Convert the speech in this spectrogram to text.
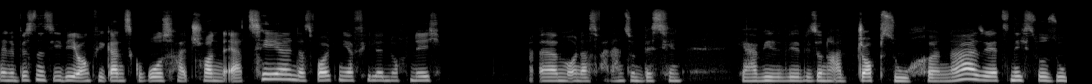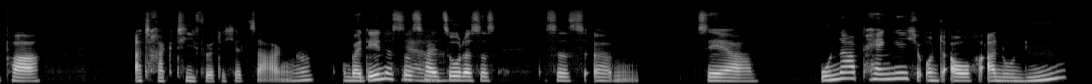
seine Business-Idee irgendwie ganz groß halt schon erzählen. Das wollten ja viele noch nicht. Ähm, und das war dann so ein bisschen, ja, wie, wie, wie so eine Art Jobsuche. Ne? Also jetzt nicht so super attraktiv, würde ich jetzt sagen. Ne? Und bei denen ist es Ja. halt so, dass es, dass es ähm, sehr unabhängig und auch anonym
